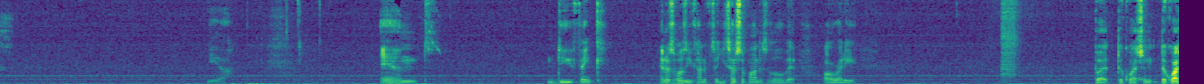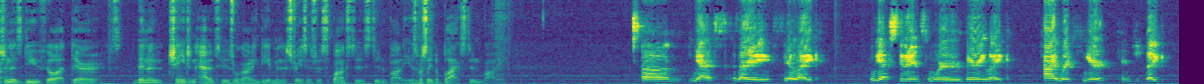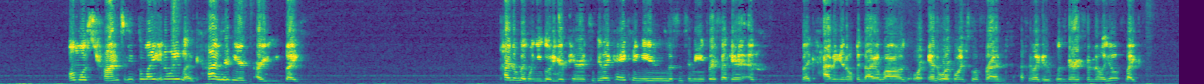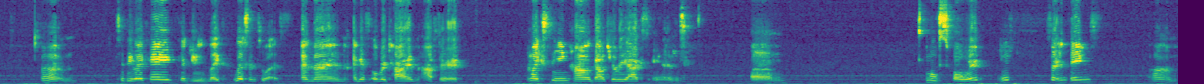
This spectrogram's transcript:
Yeah. And do you think? And I suppose you kind of t- you touched upon this a little bit already. But the question the question is, do you feel that there's been a change in attitudes regarding the administration's response to the student body, especially the black student body? Um, yes, because I feel like we have students who are very like, "Hi, we're here," and like almost trying to be polite in a way, like, "Hi, we're here. Are you like?" Kind of like when you go to your parents to be like, "Hey, can you listen to me for a second? and like having an open dialogue, or and or going to a friend. I feel like it was very familial, like um, to be like, "Hey, could you like listen to us?" And then I guess over time, after like seeing how Goucher reacts and um, moves forward with certain things. Um,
